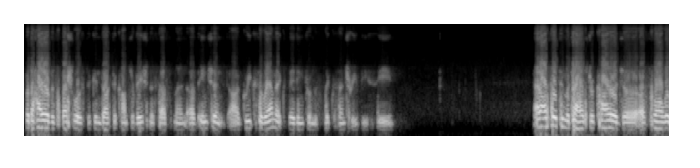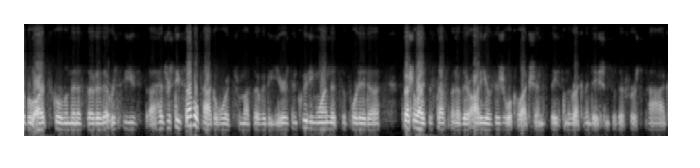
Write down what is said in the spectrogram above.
for the hire of a specialist to conduct a conservation assessment of ancient uh, Greek ceramics dating from the 6th century BC. And also to Macalester College, a, a small liberal arts school in Minnesota that uh, has received several PAG awards from us over the years, including one that supported a specialized assessment of their audiovisual collections based on the recommendations of their first PAG.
